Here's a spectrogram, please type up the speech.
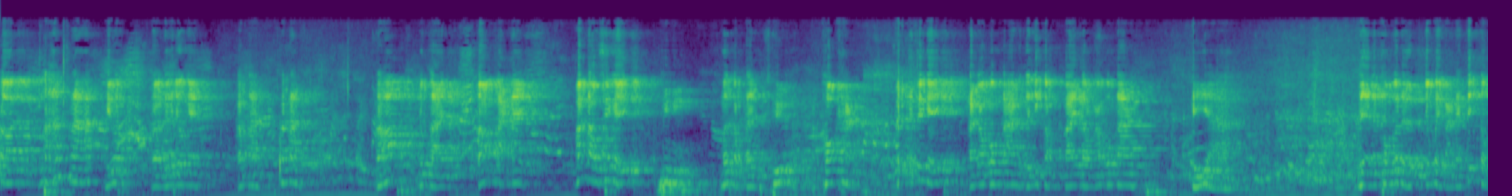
Đúng rồi, chúng ta hất ra, hiểu không? Rồi, đưa vô nghe. Cầm tay hất ra đó nhúc lại. Đó, bạn này, bắt đầu suy nghĩ. Mới cầm tay một xíu khó khăn. Mình suy nghĩ, đàn ông con tay mà tự nhiên cầm tay đàn ông con tay ý à? Vậy là không có được. Chuẩn bị bạn này tiếp tục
